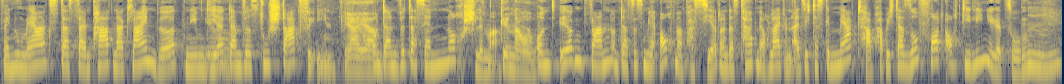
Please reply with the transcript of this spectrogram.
Wenn du merkst, dass dein Partner klein wird neben ja. dir, dann wirst du stark für ihn. Ja, ja. Und dann wird das ja noch schlimmer. Genau. Und irgendwann, und das ist mir auch mal passiert, und das tat mir auch leid, und als ich das gemerkt habe, habe ich da sofort auch die Linie gezogen. Mhm.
